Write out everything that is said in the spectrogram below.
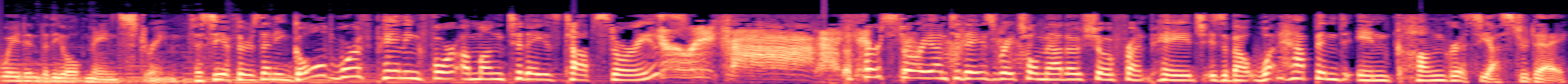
Wade into the old mainstream to see if there's any gold worth panning for among today's top stories. Eureka! The first story on today's Rachel Maddow show front page is about what happened in Congress yesterday.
